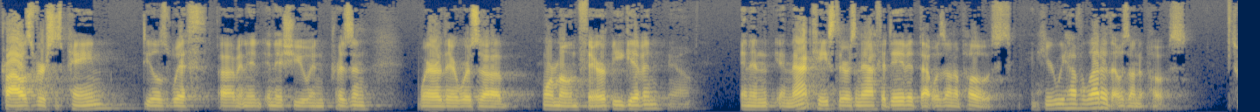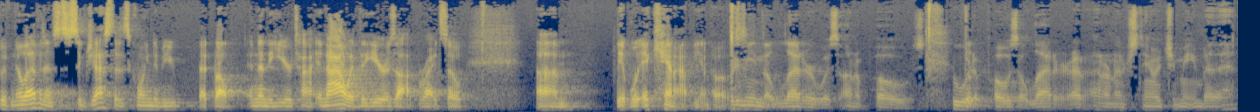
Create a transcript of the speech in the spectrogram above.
Prowse versus Payne deals with um, an, an issue in prison where there was a hormone therapy given. Yeah. And in, in that case, there was an affidavit that was unopposed. And here we have a letter that was unopposed. So we have no evidence to suggest that it's going to be, that, well, and then the year time, and now the year is up, right? So um, it, it cannot be imposed. What do you mean the letter was unopposed? Who would oppose a letter? I, I don't understand what you mean by that.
